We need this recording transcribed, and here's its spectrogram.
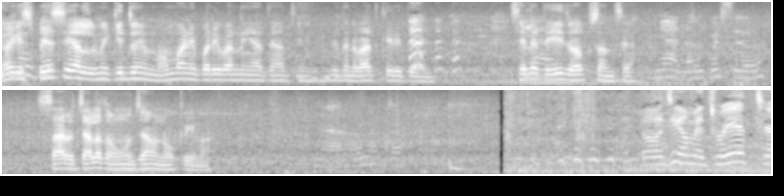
બાકી સ્પેશિયલ મેં કીધું એમ અંબાણી પરિવારની આ ત્યાંથી મેં તને વાત કરી હતી એમ. છેલ્લે તો એ જ ઓપ્શન છે. સારું ચાલો તો હું જાઉં નોકરીમાં. તો. હજી અમે જોઈએ જ છે.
